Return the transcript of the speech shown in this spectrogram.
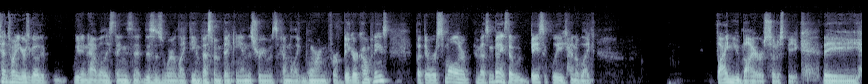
10 20 years ago we didn't have all these things that this is where like the investment banking industry was kind of like born for bigger companies but there were smaller investment banks that would basically kind of like find new buyers so to speak. They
